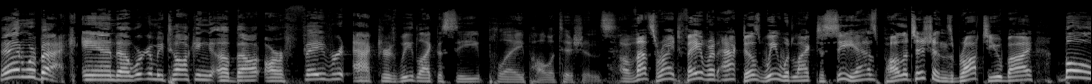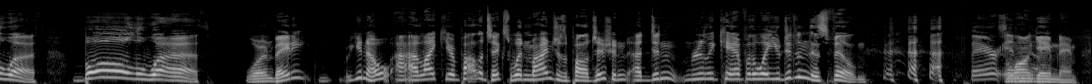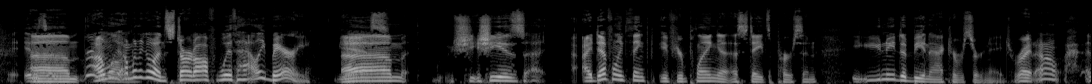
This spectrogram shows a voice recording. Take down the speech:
And we're back, and uh, we're going to be talking about our favorite actors we'd like to see play politicians. Oh, that's right. Favorite actors we would like to see as politicians. Brought to you by Bulworth. Bulworth. Warren Beatty, you know, I, I like your politics. Wouldn't mind you as a politician. I didn't really care for the way you did in this film. Fair It's a long game name. It is Um, really I'm, I'm going to go ahead and start off with Halle Berry. Yes. Um, she she is. I definitely think if you're playing a, a states person, you need to be an actor of a certain age, right? I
